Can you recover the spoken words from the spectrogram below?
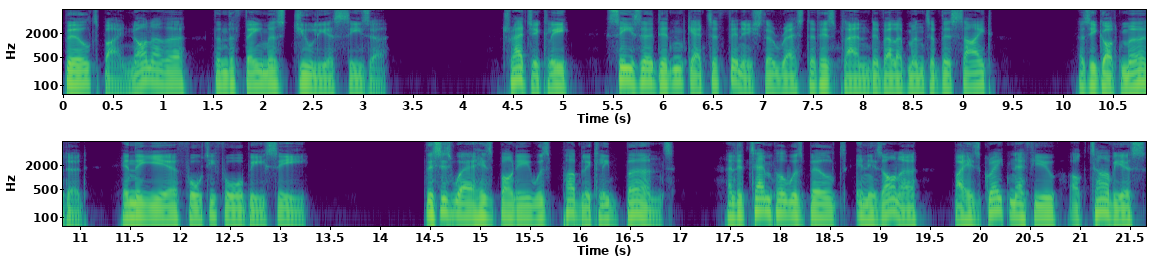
built by none other than the famous Julius Caesar. Tragically, Caesar didn't get to finish the rest of his planned development of this site, as he got murdered in the year 44 BC. This is where his body was publicly burnt, and a temple was built in his honor by his great nephew Octavius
